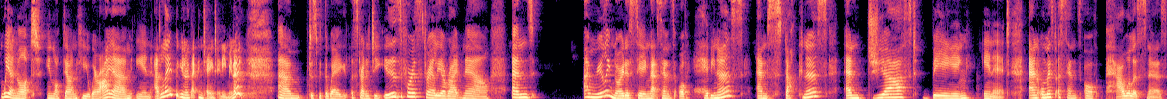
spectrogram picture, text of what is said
we are not in lockdown here where I am in Adelaide, but you know, that can change any minute. Um, just with the way a strategy is for Australia right now. And I'm really noticing that sense of heaviness and stuckness and just being in it and almost a sense of powerlessness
